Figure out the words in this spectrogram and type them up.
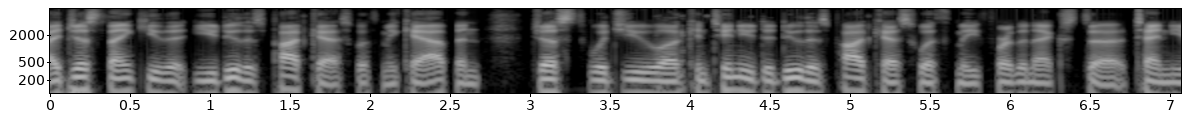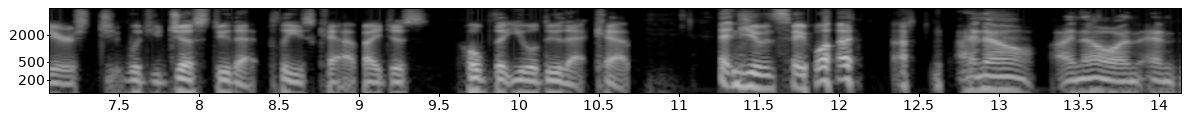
I just thank you that you do this podcast with me, Cap, and just would you uh, continue to do this podcast with me for the next uh, ten years? Would you just do that, please, Cap? I just hope that you will do that, Cap. And you would say, "What? I know, I know. And and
